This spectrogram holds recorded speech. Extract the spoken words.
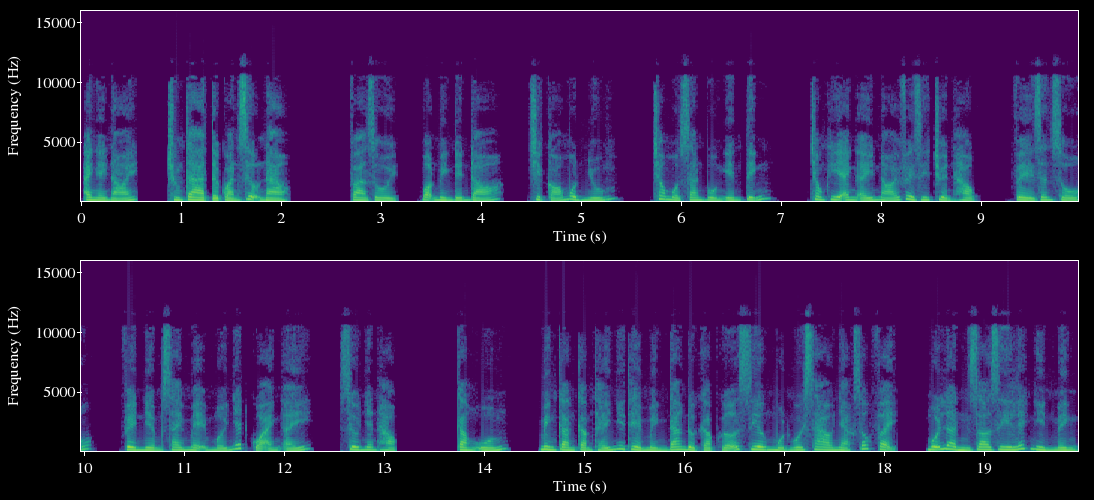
anh ấy nói chúng ta tới quán rượu nào và rồi bọn mình đến đó chỉ có một nhúm, trong một gian buồng yên tĩnh. Trong khi anh ấy nói về di chuyển học, về dân số, về niềm say mệ mới nhất của anh ấy, siêu nhân học. Càng uống, mình càng cảm thấy như thể mình đang được gặp gỡ riêng một ngôi sao nhạc dốc vậy. Mỗi lần do di liếc nhìn mình,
